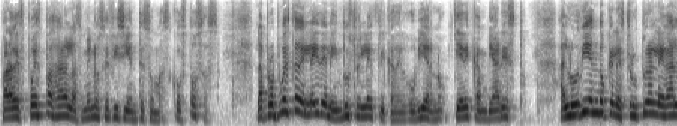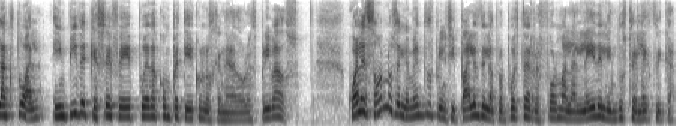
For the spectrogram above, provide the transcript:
para después pasar a las menos eficientes o más costosas. La propuesta de ley de la industria eléctrica del gobierno quiere cambiar esto, aludiendo que la estructura legal actual impide que CFE pueda competir con los generadores privados. ¿Cuáles son los elementos principales de la propuesta de reforma a la ley de la industria eléctrica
